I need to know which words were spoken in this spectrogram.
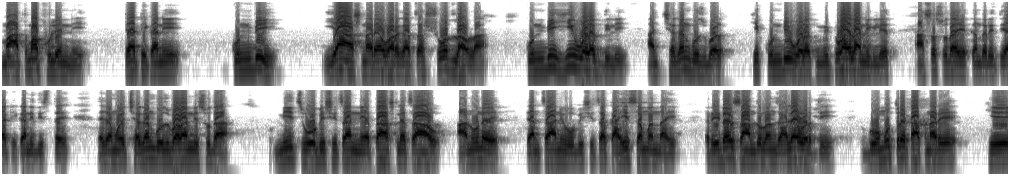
महात्मा फुलेंनी त्या ठिकाणी कुणबी या असणाऱ्या वर्गाचा शोध लावला. कुणबी ही ओळख दिली आणि छगन भुजबळ ही कुणबी ओळख मिटवायला निघलेत असं सुद्धा एकंदरीत या ठिकाणी दिसतंय. त्याच्यामुळे छगन भुजबळांनी सुद्धा मीच ओबीसीचा नेता असल्याचा आव आणू नये त्यांचा आणि ओबीसीचा काही संबंध नाही. रिडर्स आंदोलन झाल्यावरती गोमूत्र टाकणारे हे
